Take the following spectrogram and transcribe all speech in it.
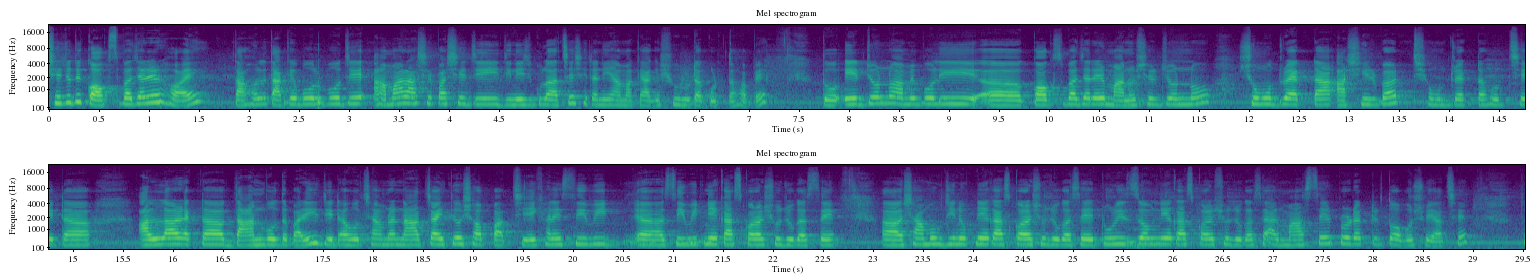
সে যদি কক্সবাজারের হয় তাহলে তাকে বলব যে আমার আশেপাশে যে জিনিসগুলো আছে সেটা নিয়ে আমাকে আগে শুরুটা করতে হবে। তো এর জন্য আমি বলি কক্সবাজারের মানুষের জন্য সমুদ্র একটা আশীর্বাদ। সমুদ্র একটা হচ্ছে এটা আল্লাহর একটা দান বলতে পারি, যেটা হচ্ছে আমরা না চাইতেও সব পাচ্ছি। এখানে সিউইড সিউইড নিয়ে কাজ করার সুযোগ আছে শামুক, ঝিনুক নিয়ে কাজ করার সুযোগ আছে ট্যুরিজম নিয়ে কাজ করার সুযোগ আছে, আর মাছের প্রোডাক্টের তো অবশ্যই আছে। তো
